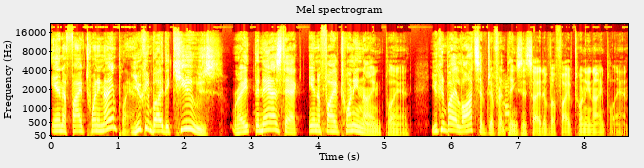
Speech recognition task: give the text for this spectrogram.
in a 529 plan. You can buy the Qs, right? The Nasdaq in a 529 plan. You can buy lots of different things inside of a 529 plan.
